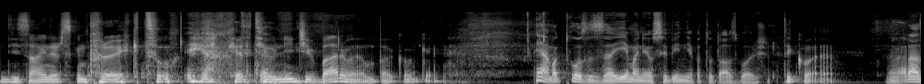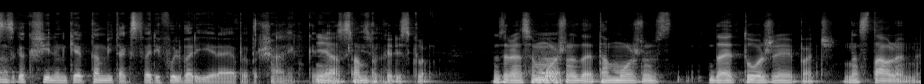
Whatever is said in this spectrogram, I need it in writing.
dizajnerskem projektu, Ja, ker ti uniči barve, ampak ok. Ja, ampak tako za zajemanje vsebin je pa to dosti boljše. Tako je. Razen za kak film, kjer tam mi tak stvari ful varirajo, pa je vprašanje. koliko je Ja, dejansko tam pa kar izklop. Oziroma, samo možno, da je ta možnost, da je to že pač nastavljeno.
